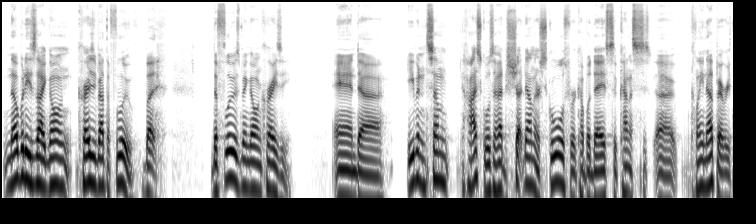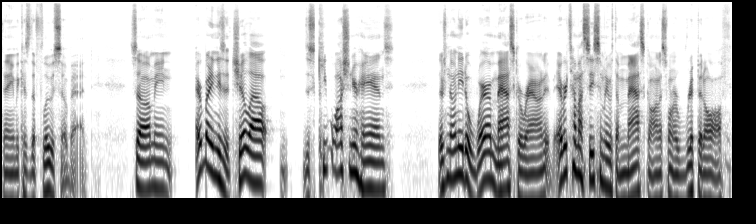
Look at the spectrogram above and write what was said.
nobody's like going crazy about the flu, but the flu has been going crazy. And uh, even some high schools have had to shut down their schools for a couple of days to kind of uh, clean up everything because the flu is so bad. So, I mean, everybody needs to chill out. Just keep washing your hands. There's no need to wear a mask around. Every time I see somebody with a mask on, I just want to rip it off.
